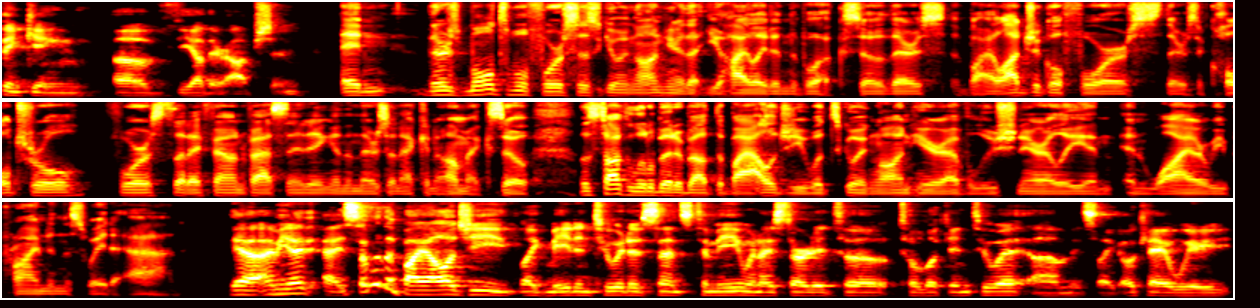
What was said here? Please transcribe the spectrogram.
thinking of the other option. And there's multiple forces going on here that you highlight in the book. So there's a biological force, there's a cultural force that I found fascinating, and then there's an economic. So let's talk a little bit about the biology, what's going on here evolutionarily, and and why are we primed in this way to add? Yeah, I mean, I, I, some of the biology like made intuitive sense to me when I started to to look into it. Um, it's like, okay, we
